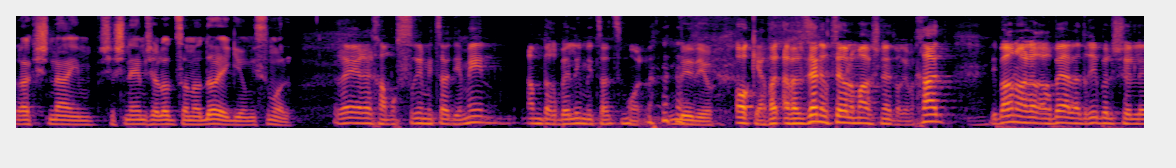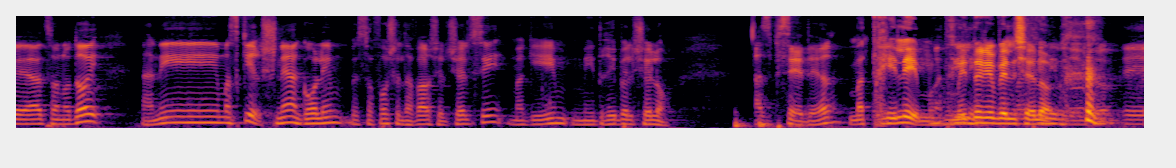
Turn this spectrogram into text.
רק שניים, ששניהם של אודסון אודוי הגיעו משמאל. ראה ערך המוסרים מצד ימין, המדרבלים מצד שמאל. בדיוק. אוקיי, אבל, אבל זה אני רוצה לומר שני דברים. אחד, דיברנו על, הרבה על הדריבל של אדסון אודוי. אני מזכיר, שני הגולים בסופו של דבר של צ'לסי מגיעים מדריבל שלו. אז בסדר. מתחילים, מתחילים, מדריבל שלו. אה, אה,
